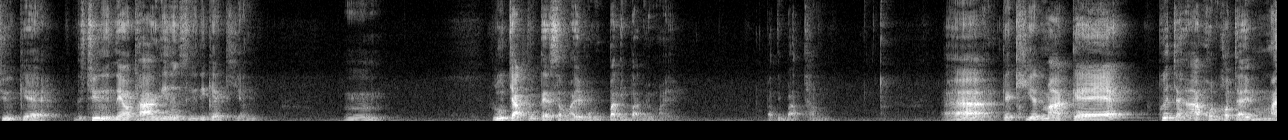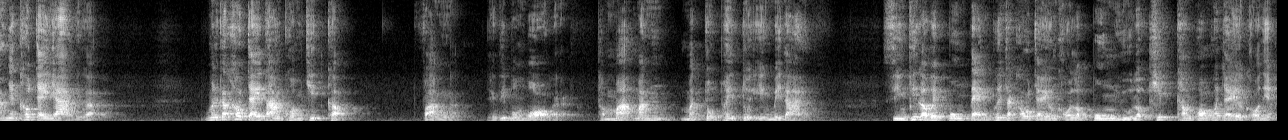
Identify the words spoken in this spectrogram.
ชื่อแกหรือชื่อแนวทางที่หนังสือที่แกเขียน อืม รู้จักตั้งแต่สมัยผมปฏิบัติใหม่ๆปฏิบัติธรรมอ่าแกเขียนมาแกเพื่อจะหาคนเข้าใจ มันยังเข้าใจยากเลยครับ มันก็เข้าใจตามความคิดครับ ฟังอะ อย่างที่ผมบอกอะ ธรรมะมันมันจบให้ตัวเองไม่ได้ สิ่งที่เราไปปรุงแต่งเพื่อจะเข้าใจของเขาเราปรุงอยู่เราคิดทำความเข้าใจกับเขาเนี่ย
